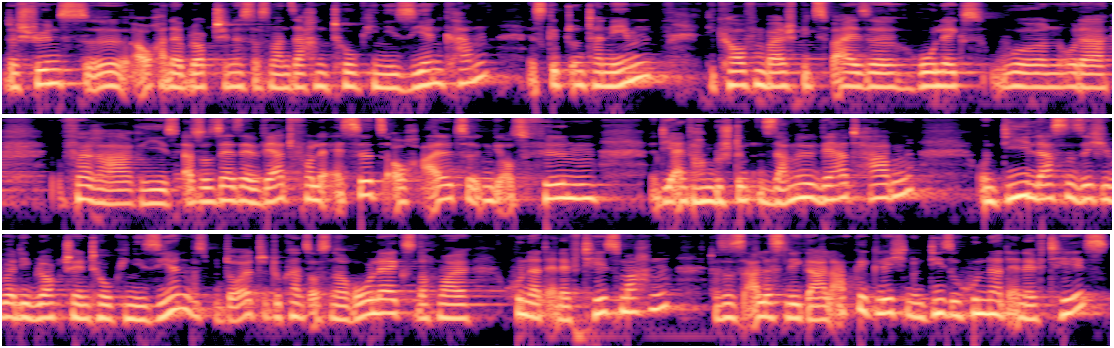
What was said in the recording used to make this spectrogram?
Das Schönste auch an der Blockchain ist, dass man Sachen tokenisieren kann. Es gibt Unternehmen, die kaufen beispielsweise Rolex-Uhren oder Ferraris, also sehr, sehr wertvolle Assets, auch alte irgendwie aus Filmen, die einfach einen bestimmten Sammelwert haben. Und die lassen sich über die Blockchain tokenisieren. Was bedeutet, du kannst aus einer Rolex nochmal 100 NFTs machen. Das ist alles legal abgeglichen. Und diese 100 NFTs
